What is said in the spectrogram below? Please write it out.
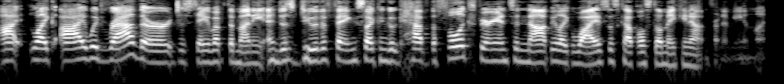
I like I would rather just save up the money and just do the thing so I can go have the full experience and not be like, why is this couple still making out in front of me in line?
